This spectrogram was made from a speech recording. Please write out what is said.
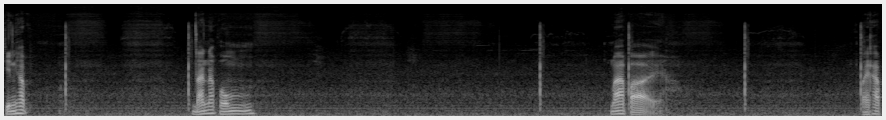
กินครับ ดันครับผม มาไป ไปครับ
